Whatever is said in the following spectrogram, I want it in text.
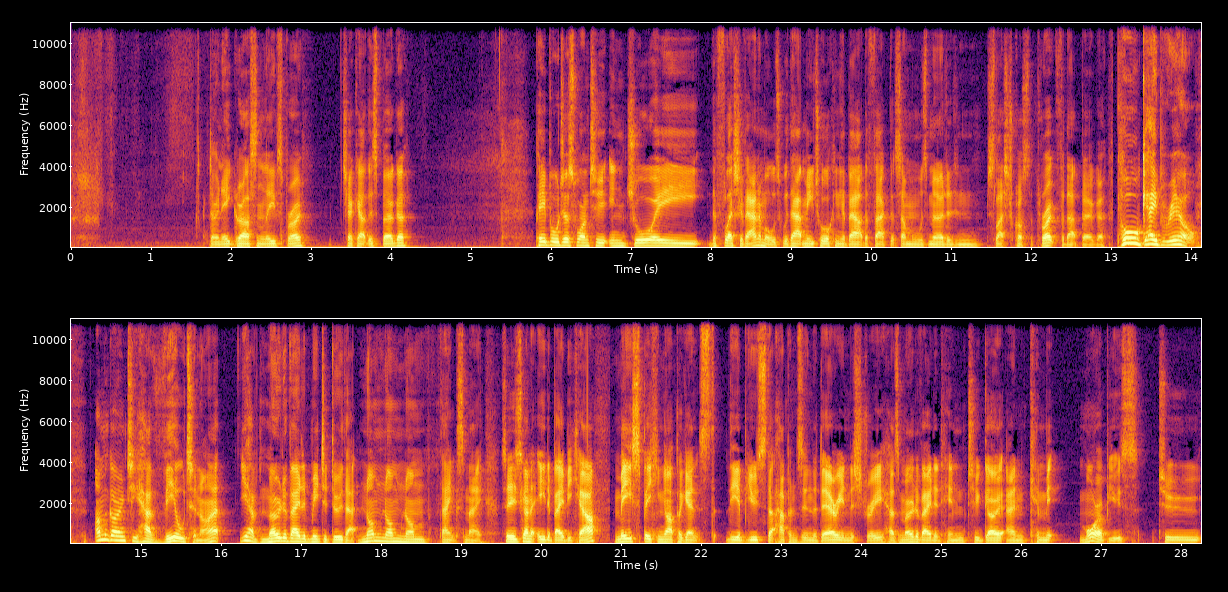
don't eat grass and leaves, bro. Check out this burger. People just want to enjoy the flesh of animals without me talking about the fact that someone was murdered and slashed across the throat for that burger. Paul Gabriel, I'm going to have veal tonight you have motivated me to do that. Nom nom nom, thanks, mate. So he's going to eat a baby cow. Me speaking up against the abuse that happens in the dairy industry has motivated him to go and commit more abuse to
